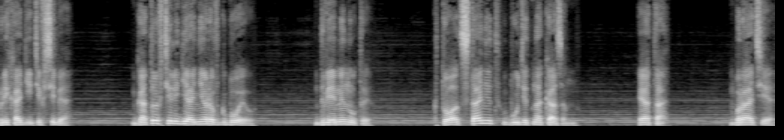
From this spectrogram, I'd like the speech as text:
Приходите в себя. Готовьте легионеров к бою. Две минуты. Кто отстанет, будет наказан. Это... Братья,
